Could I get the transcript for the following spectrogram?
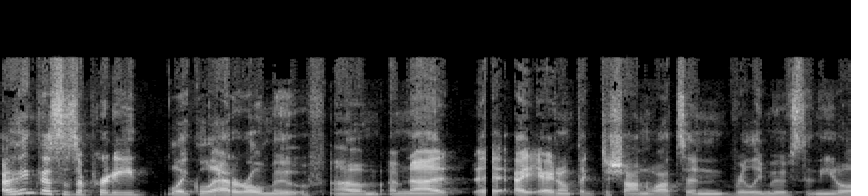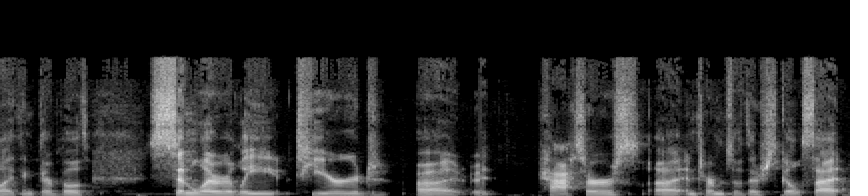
I think this is a pretty like lateral move. Um, I'm not. I, I don't think Deshaun Watson really moves the needle. I think they're both similarly tiered uh, passers uh, in terms of their skill set.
